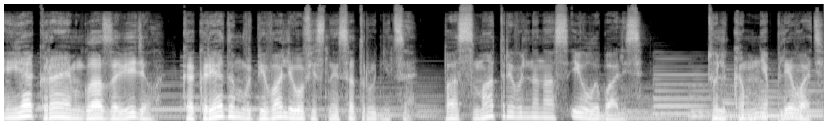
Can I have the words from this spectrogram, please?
Я краем глаза видел, как рядом выпивали офисные сотрудницы. Посматривали на нас и улыбались. Только мне плевать.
